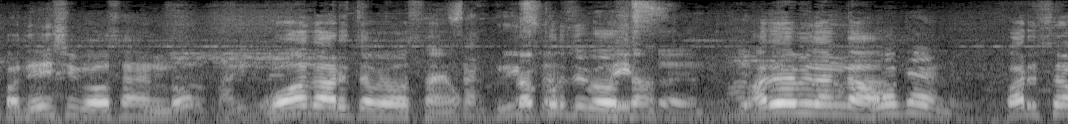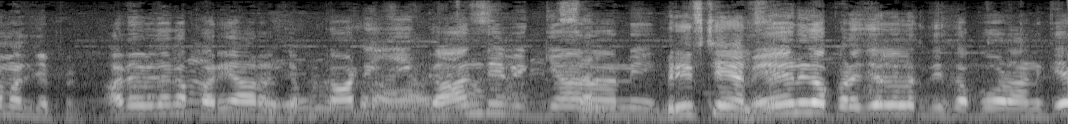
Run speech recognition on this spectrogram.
స్వదేశీ వ్యవసాయంలో గోదావరిత వ్యవసాయం ప్రకృతి వ్యవసాయం. అదేవిధంగా పరిశ్రమలు చెప్పిండు. అదేవిధంగా పర్యావరణం చెప్పిండు. కాబట్టి ఈ గాంధీ విజ్ఞానాన్ని బ్రీఫ్ చేయాలి మెయిన్గా ప్రజలకు తీసుకుపోవడానికే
